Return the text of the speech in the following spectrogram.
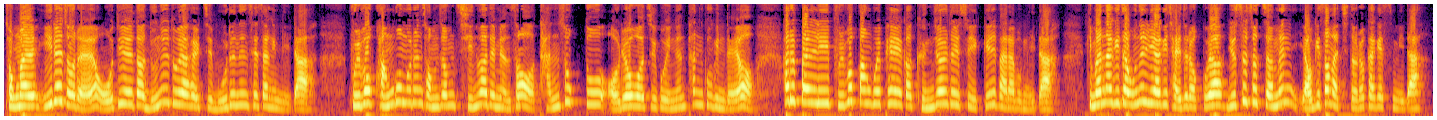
정말 이래저래 어디에다 눈을 둬야 할지 모르는 세상입니다. 불법 광고물은 점점 진화되면서 단속도 어려워지고 있는 판국인데요. 하루빨리 불법 광고의 폐해가 근절될 수 있길 바라봅니다. 김한나 기자 오늘 이야기 잘 들었고요. 뉴스 초점은 여기서 마치도록 하겠습니다.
